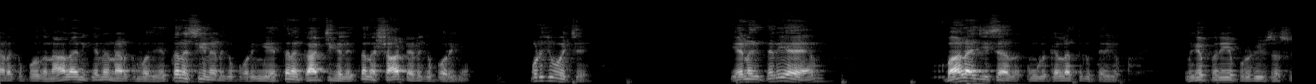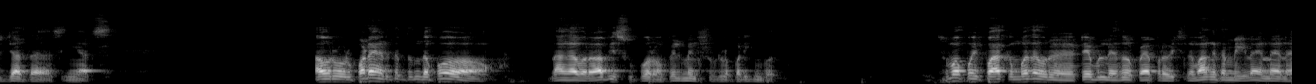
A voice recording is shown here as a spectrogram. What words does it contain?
நடக்க போகுது நாளானிக்கு என்ன நடக்கும் போகுது எத்தனை சீன் எடுக்க போகிறீங்க எத்தனை காட்சிகள் எத்தனை ஷாட் எடுக்க போகிறீங்க முடிஞ்சு போச்சு. எனக்கு தெரிய பாலாஜி சார் உங்களுக்கு எல்லாத்துக்கும் தெரியும். மிகப்பெரிய ப்ரொடியூசர் சுஜாதா சினியார்ஸ். அவர் ஒரு படம் எடுத்துகிட்டு இருந்தப்போ நாங்கள் அவர் ஆஃபீஸ்க்கு போகிறோம் ஃபில்ம் இன்ஸ்டியூட்டில் படிக்கும்போது. சும்மா போய் பார்க்கும்போது அவர் டேபிளில் ஏதோ பேப்பரை வச்சுருந்தேன் வாங்க தம்பிக்கெலாம் என்னென்ன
